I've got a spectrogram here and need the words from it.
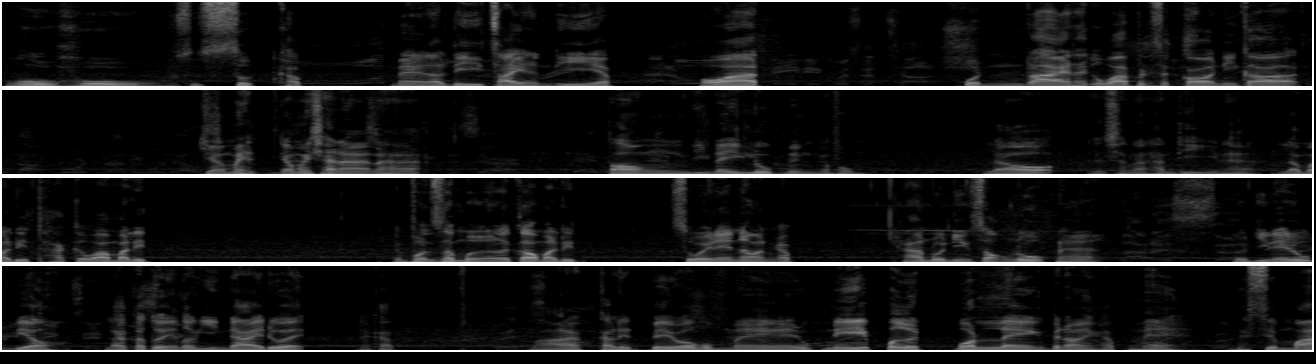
โอ้โหสุดๆครับแหมแล้วดีใจทันทีครับเพราะว่าผลได้ถ้าเกิดว่าเป็นสกอร์นี้ก็ยังไม่ยังไม่ชนะนะฮะ ต้องยิงได้อีกลูกหนึ่งครับผม แล้วจะชนะทันทีนะฮะ แล้วมาดริดถ้าเกิดว่ามาดริดเป็นผลเสมอแล้วก็มาดริดซวยแน่นอนครับ ห้ามโดนยิง 2 ลูกนะฮะ โดนยิงได้ลูกเดียว แล้วก็ตัวเองต้องยิงได้ด้วยนะครับ มาแล้วกาเลตเบลว่าผมแม่ลูกนี้เปิดบอลแรงไปหน่อยครับแม่เมเซม่า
